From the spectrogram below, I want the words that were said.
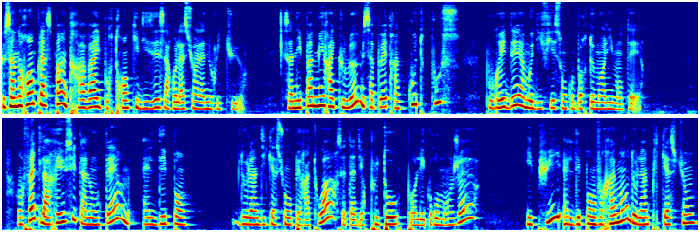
que ça ne remplace pas un travail pour tranquilliser sa relation à la nourriture. Ça n'est pas miraculeux, mais ça peut être un coup de pouce pour aider à modifier son comportement alimentaire. En fait, la réussite à long terme, elle dépend de l'indication opératoire, c'est-à-dire plutôt pour les gros mangeurs, et puis elle dépend vraiment de l'implication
